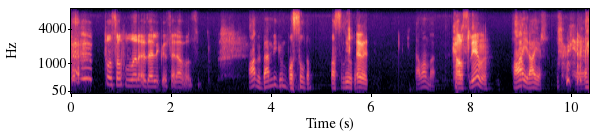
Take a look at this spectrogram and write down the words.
Posoflulara özellikle selam olsun. Abi ben bir gün basıldım. Basılıyordum. Evet. Tamam mı? Karslı'ya mı? Hayır hayır. Ee,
